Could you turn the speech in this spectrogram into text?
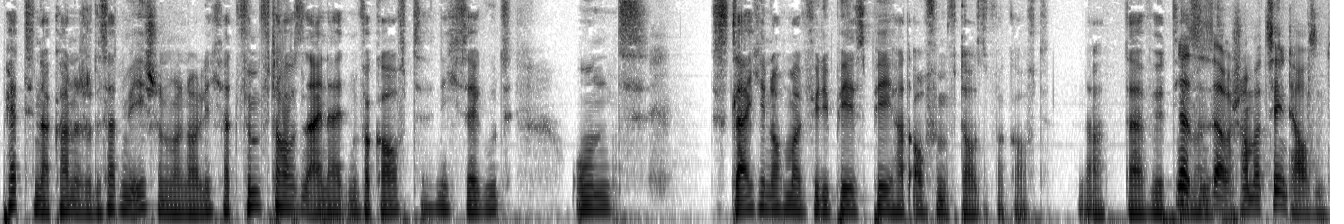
Pet Nakanojo. Das hatten wir eh schon mal neulich. Hat 5000 Einheiten verkauft. Nicht sehr gut. Und das gleiche nochmal für die PSP. Hat auch 5000 verkauft. Da, da wird Ja, das sind aber schon mal 10.000.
